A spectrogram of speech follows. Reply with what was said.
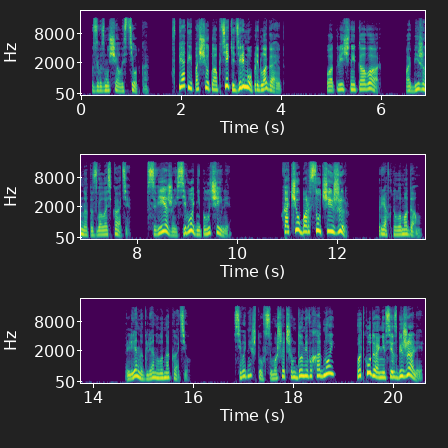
— завозмущалась тетка. «В пятой по счету аптеке дерьмо предлагают». «Отличный товар», — обиженно отозвалась Катя. «Свежий, сегодня получили». «Хочу барсучий жир!» — рявкнула мадам. Лена глянула на Катю. «Сегодня что, в сумасшедшем доме выходной? Откуда они все сбежали?»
